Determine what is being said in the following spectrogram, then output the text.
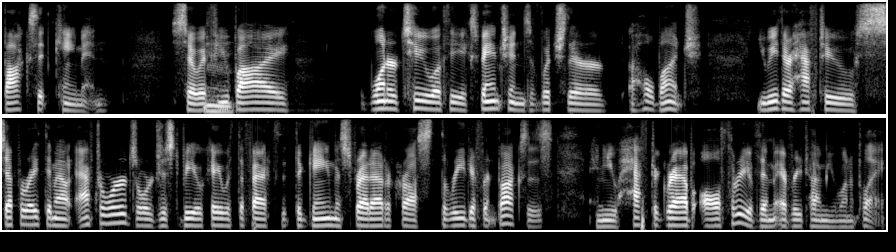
box it came in. So if mm. you buy one or two of the expansions, of which there are a whole bunch, you either have to separate them out afterwards or just be okay with the fact that the game is spread out across three different boxes and you have to grab all three of them every time you want to play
